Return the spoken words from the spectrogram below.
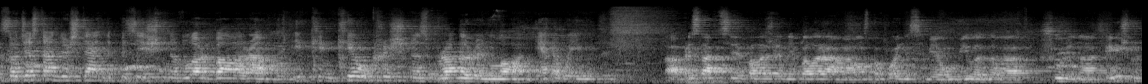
So just understand the position of Lord Balaram, that he can kill Krishna's brother-in-law and get away with it. А Представьте себе положение Баларама, он спокойно себе убил этого Шурина Кришну,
